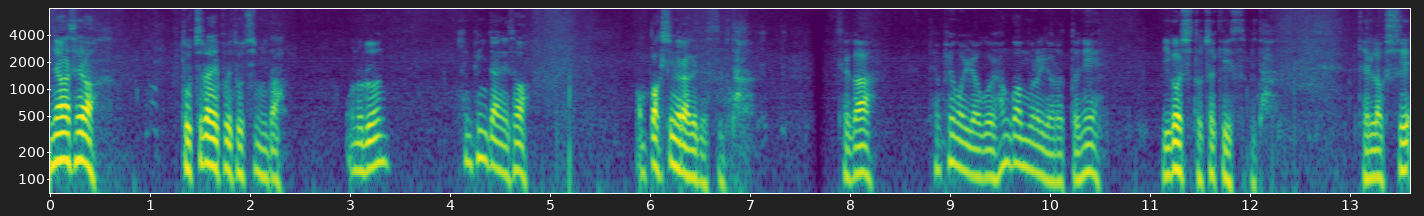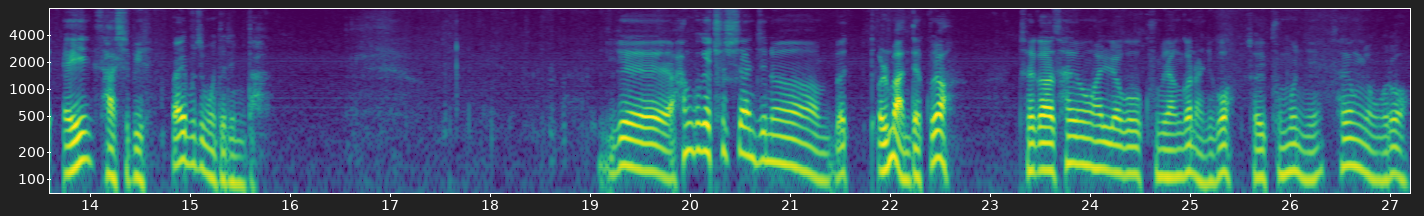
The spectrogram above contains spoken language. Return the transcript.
안녕하세요. 도치라이프의 도치입니다. 오늘은 캠핑장에서 unboxing을 하게 됐습니다. 제가 캠핑 오려고 현관문을 열었더니 이것이 도착해 있습니다. 갤럭시 A42 5G 모델입니다. 이게 한국에 출시한 지는 몇, 얼마 안 됐고요. 제가 사용하려고 구매한 건 아니고 저희 부모님 사용용으로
